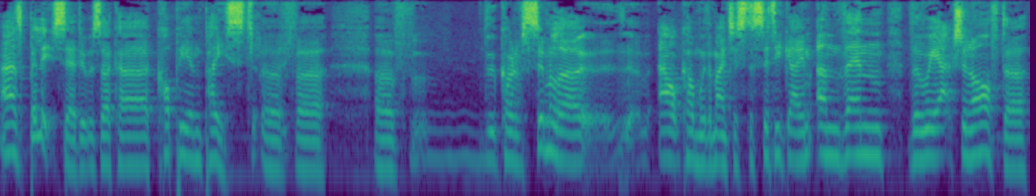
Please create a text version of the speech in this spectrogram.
as Bilic said, it was like a copy and paste of uh, of the kind of similar uh, outcome with the Manchester City game, and then the reaction after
